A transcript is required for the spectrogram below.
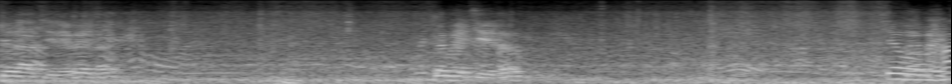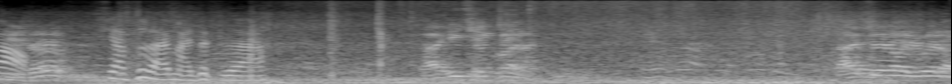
最后几个位呢？这没解的。就好，下次来买这个啊。来一千块来。来，最后一位喽。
